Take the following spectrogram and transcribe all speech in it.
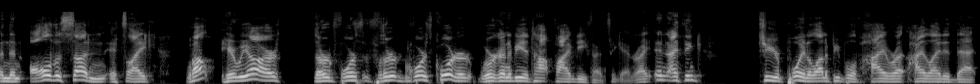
And then all of a sudden it's like, well, here we are, third, fourth, third and fourth quarter, we're going to be a top five defense again, right? And I think to your point, a lot of people have high, highlighted that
